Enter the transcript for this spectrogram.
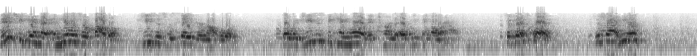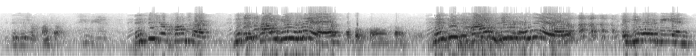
Then she came back, and here was her problem. Jesus was Savior, not Lord. But when Jesus became Lord, it turned everything around. So guess what? This right here, this is your contract. Amen. This is your contract. This is how you live. That's a long contract. This is how you live if if you want to be in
